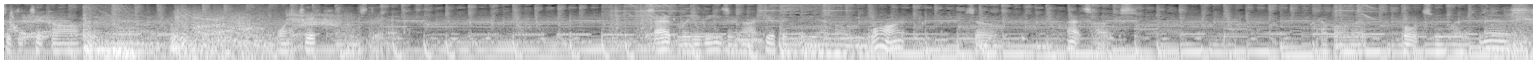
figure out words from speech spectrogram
For the to tick off, one tick and he's dead. Sadly, these are not giving the ammo we want, so that sucks. Grab all the bullets we might have missed.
